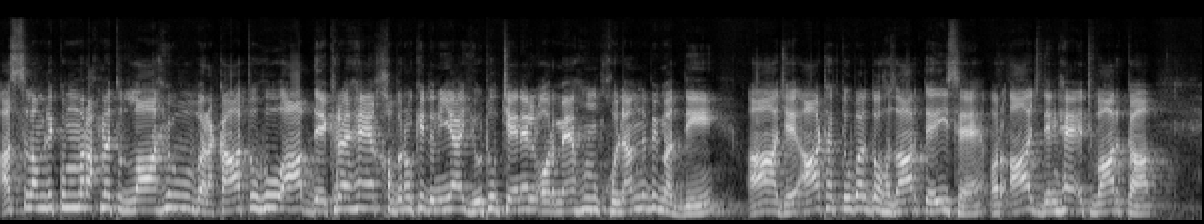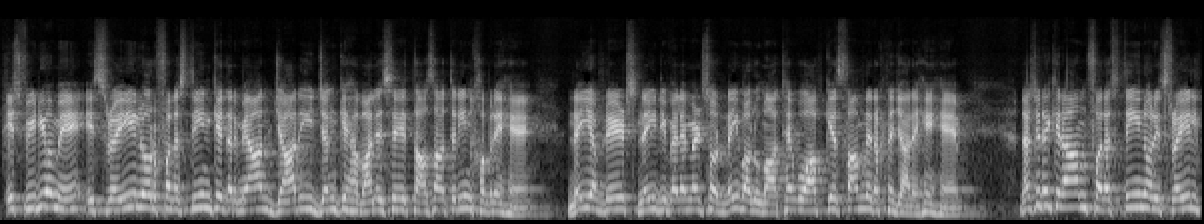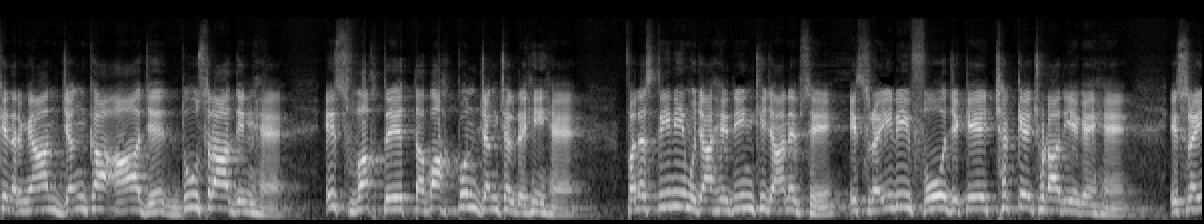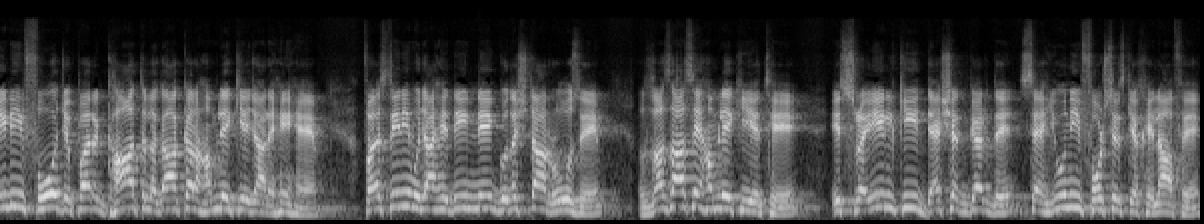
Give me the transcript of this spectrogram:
अस्सलाम वालेकुम वरहमतुल्लाहि वबरकातुहू। आप देख रहे हैं ख़बरों की दुनिया यूट्यूब चैनल और मैं हूँ खुलाम नबी मद्दी। आज 8 अक्टूबर 2023 है और आज दिन है इतवार का। इस वीडियो में इसराइल और फ़लस्तीन के दरमियान जारी जंग के हवाले से ताज़ा तरीन खबरें हैं। नई अपडेट्स, नई डिवेलपमेंट्स और नई मालूम हैं वो आपके सामने रखने जा रहे हैं। नज़र कराम फ़लस्तीन और इसराइल के दरमियान जंग का आज दूसरा दिन है। इस वक्त तबाहकुन जंग चल रही है? फ़लस्तनी मुजाहिदीन की जानब से इसराइली फ़ौज के छक्के छुड़ा दिए गए हैं। इसराइली फ़ौज पर घात लगाकर हमले किए जा रहे हैं। फ़लस्तनी मुजाहिदीन ने गुजशत रोज़ गज़ा से हमले किए थे। इसराइल की दहशत गर्द सहयूनी फोर्सेस के ख़िलाफ़ है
